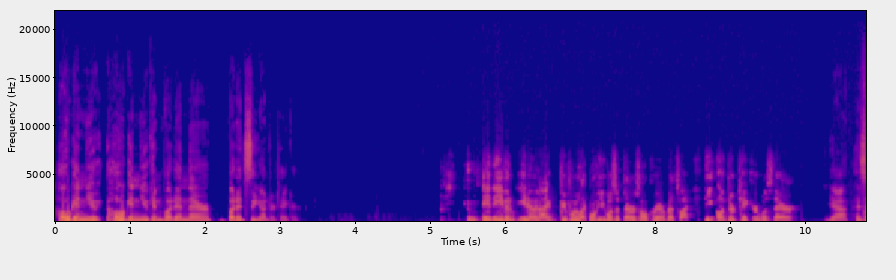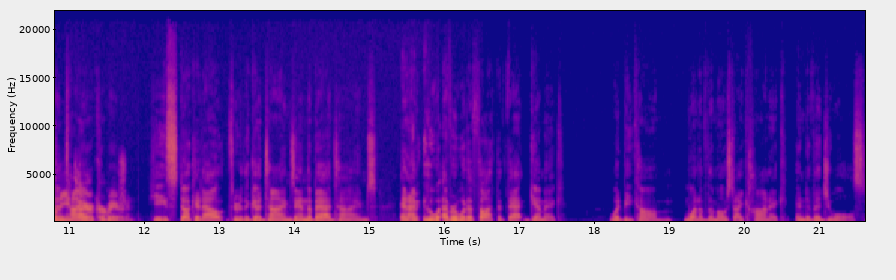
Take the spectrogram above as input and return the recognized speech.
Hogan, you Hogan, you can put in there, but it's the Undertaker. And even you know, and I people were like, well, he wasn't there his whole career. That's fine. The Undertaker was there. Yeah, his entire, entire career. duration. He stuck it out through the good times and the bad times. And I, whoever would have thought that that gimmick would become one of the most iconic individuals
